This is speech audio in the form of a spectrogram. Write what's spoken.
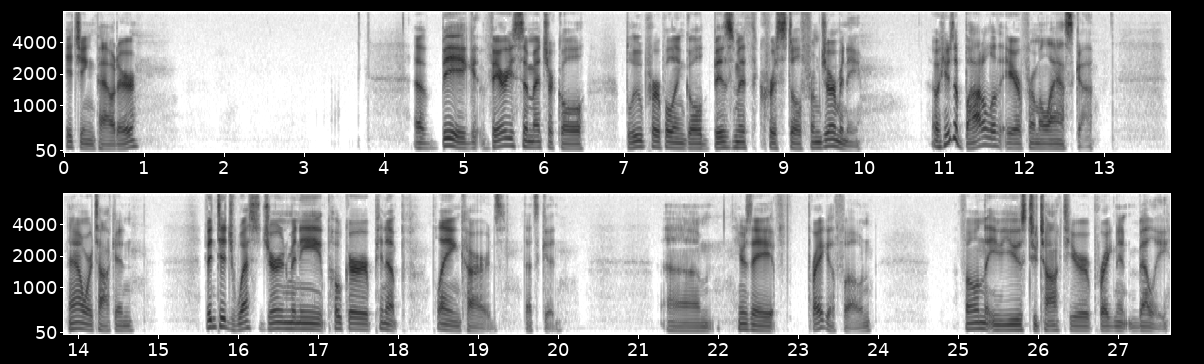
Itching powder. A big, very symmetrical blue, purple, and gold bismuth crystal from Germany. Oh, here's a bottle of air from Alaska. Now we're talking vintage West Germany poker pinup playing cards. That's good. Um, here's a Prega phone, phone that you use to talk to your pregnant belly.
